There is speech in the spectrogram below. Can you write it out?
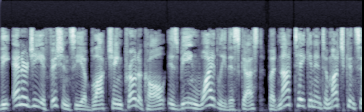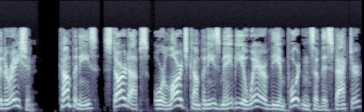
The energy efficiency of blockchain protocol is being widely discussed but not taken into much consideration. Companies, startups, or large companies may be aware of the importance of this factor,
